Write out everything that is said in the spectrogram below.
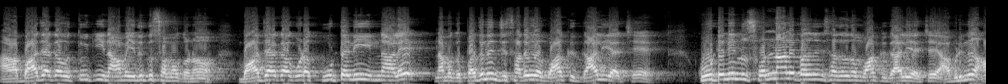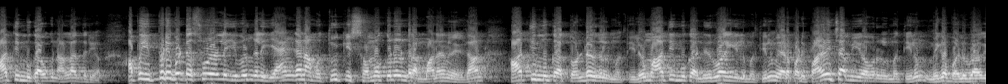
பாஜகவை தூக்கி நாம எதுக்கு சுமக்கணும்? பாஜக கூட கூட்டணி இன்னாலே நமக்கு பதினஞ்சு சதவீதம் வாக்கு காலியாச்சே. கூட்டணின்னு சொன்னாலே பதினஞ்சு சதவீதம் வாக்கு காலியாச்சு அப்படின்னு அதிமுகவுக்கு நல்லா தெரியும். அப்ப இப்படிப்பட்ட சூழல்ல இவங்களை ஏங்க நாம தூக்கி சுமக்கணும்ன்ற மனநிலை தான் அதிமுக தொண்டர்கள் மத்தியிலும் அதிமுக நிர்வாகிகள் மத்தியிலும் எடப்பாடி பழனிசாமி அவர்கள் மத்தியிலும் மிக வலுவாக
